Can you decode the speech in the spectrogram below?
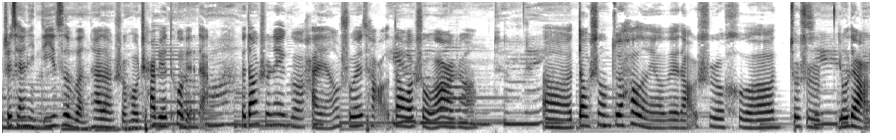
之前你第一次闻它的时候差别特别大。就当时那个海盐和鼠尾草到我手腕上，呃，到剩最后的那个味道是和就是有点儿。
